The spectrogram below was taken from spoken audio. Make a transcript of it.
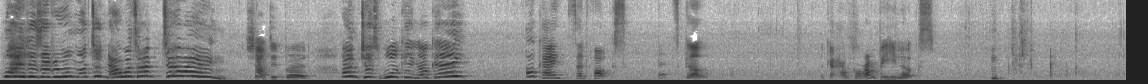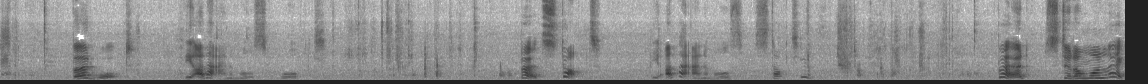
Why does everyone want to know what I'm doing? shouted Bird. I'm just walking, okay? Okay, said Fox. Let's go. Look at how grumpy he looks. Bird walked. The other animals walked. Bird stopped. The other animals stopped too. Bird stood on one leg.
